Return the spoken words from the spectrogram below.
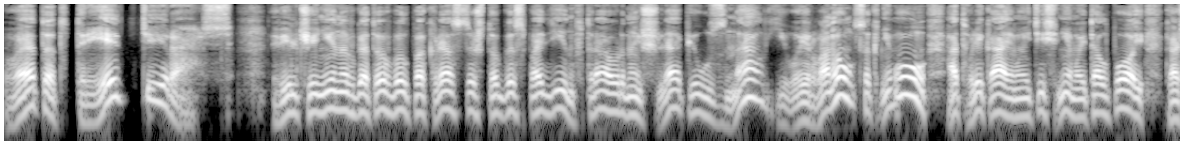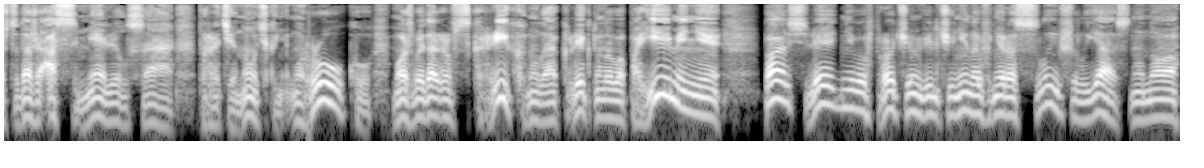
В этот третий раз Вельчининов готов был поклясться, что господин в траурной шляпе узнал его и рванулся к нему, отвлекаемый теснимой толпой, кажется, даже осмелился протянуть к нему руку, может быть, даже вскрикнул и окликнул его по имени — Последнего, впрочем, Вельчининов не расслышал ясно, но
